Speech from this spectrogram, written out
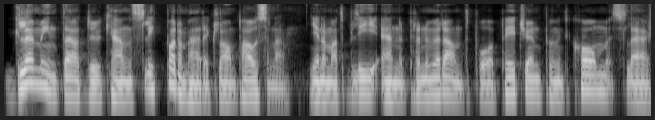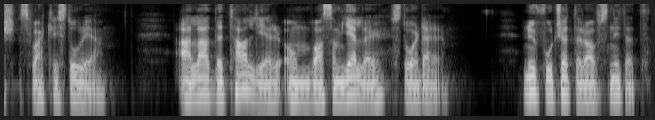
Glöm inte att du kan slippa de här reklampauserna genom att bli en prenumerant på patreon.com svarthistoria. Alla detaljer om vad som gäller står där. Nu fortsätter avsnittet.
